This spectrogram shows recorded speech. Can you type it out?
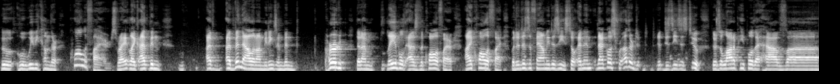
who who we become their qualifiers, right? Like I've been, I've I've been to Al-Anon meetings and been heard that I'm labeled as the qualifier. I qualify, but it is a family disease. So, and then that goes for other d- diseases too. There's a lot of people that have uh,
